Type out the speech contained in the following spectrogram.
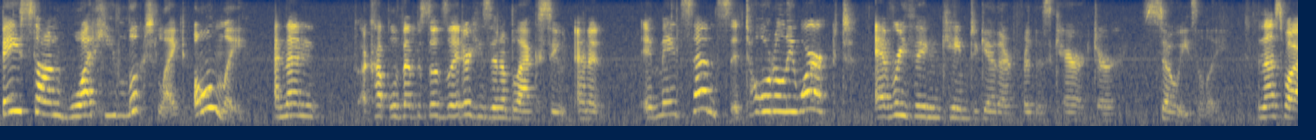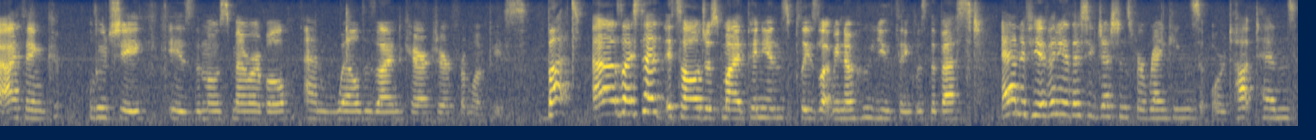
based on what he looked like only. And then a couple of episodes later, he's in a black suit and it it made sense. It totally worked. Everything came together for this character so easily. And that's why I think Lucci is the most memorable and well-designed character from One Piece. But, as I said, it's all just my opinions. Please let me know who you think was the best. And if you have any other suggestions for rankings or top 10s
